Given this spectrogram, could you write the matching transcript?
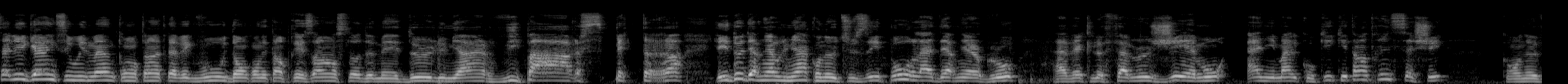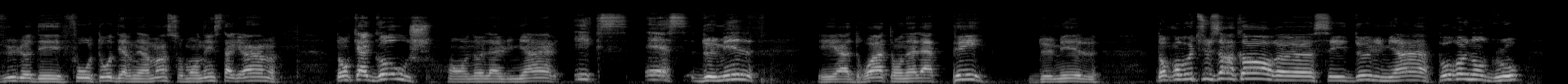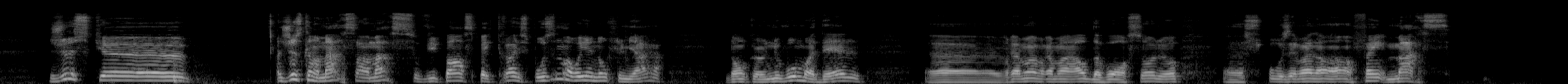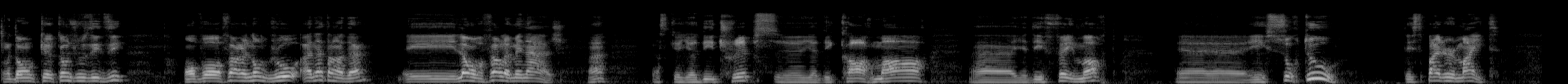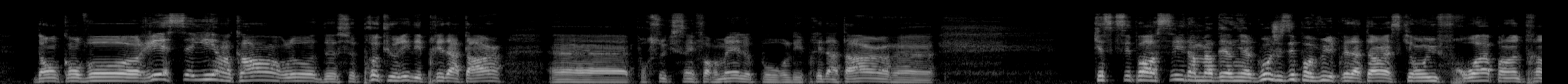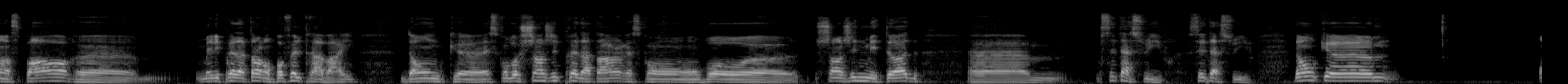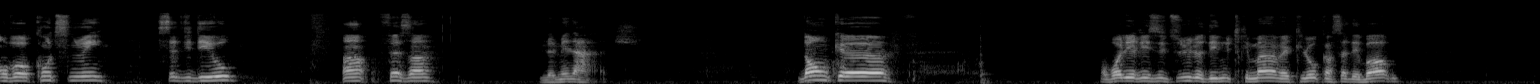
Salut gang, c'est Willman, content d'être avec vous. Donc on est en présence là, de mes deux lumières, Vipar, Spectra. Les deux dernières lumières qu'on a utilisées pour la dernière grow avec le fameux GMO Animal Cookie qui est en train de sécher. Qu'on a vu là, des photos dernièrement sur mon Instagram. Donc à gauche, on a la lumière XS2000 et à droite, on a la P2000. Donc, on va utiliser encore euh, ces deux lumières pour un autre grow jusqu'en mars. En mars, Vipar Spectra est supposé m'envoyer une autre lumière. Donc, un nouveau modèle. Euh, vraiment, vraiment hâte de voir ça, là, euh, supposément en, fin mars. Donc, comme je vous ai dit, on va faire un autre grow en attendant. Et là, on va faire le ménage. Hein, parce qu'il y a des trips, il y a des corps morts. Euh, il y a des feuilles mortes. Euh, et surtout, des spider mites. Donc, on va réessayer encore de se procurer des prédateurs. Euh, pour ceux qui s'informaient, pour les prédateurs... Qu'est-ce qui s'est passé dans ma dernière go? Je les ai pas vus, les prédateurs. Est-ce qu'ils ont eu froid pendant le transport? mais les prédateurs n'ont pas fait le travail. Donc, euh, est-ce qu'on va changer de prédateur? Est-ce qu'on va euh, changer de méthode? Euh, c'est à suivre. C'est à suivre. Donc, on va continuer cette vidéo en faisant le ménage. Donc, on voit les résidus des nutriments avec l'eau quand ça déborde.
